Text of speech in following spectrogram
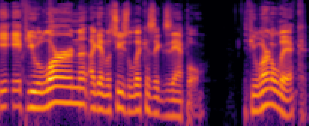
if you learn, again, let's use a lick as an example. If you learn a lick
